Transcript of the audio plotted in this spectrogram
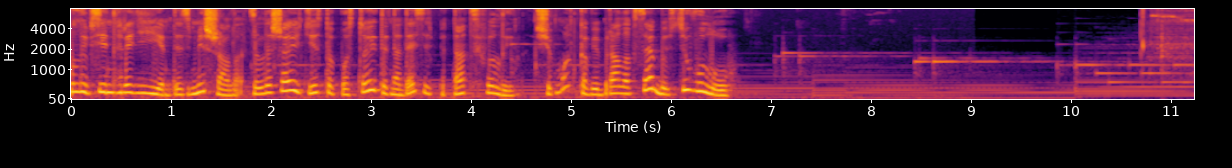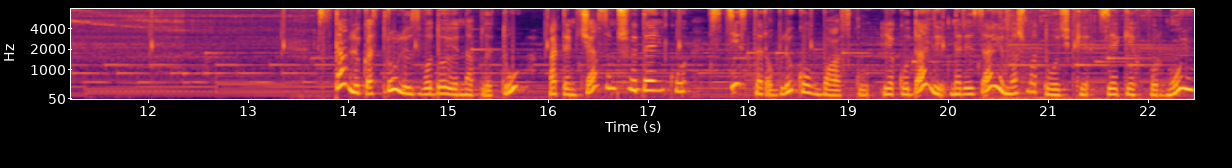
Коли всі інгредієнти змішала, залишаю тісто постояти на 10-15 хвилин, щоб матка вібрала в себе всю вологу. Ставлю каструлю з водою на плиту, а тим часом швиденько з тіста роблю ковбаску, яку далі нарізаю на шматочки, з яких формую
